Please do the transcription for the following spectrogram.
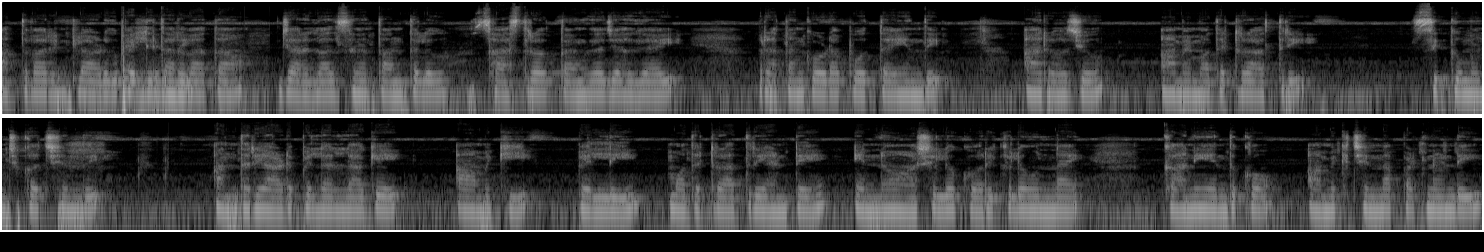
అత్తవారింట్లో అడుగు పెళ్ళి తర్వాత జరగాల్సిన తంతులు శాస్త్రోక్తంగా జరిగాయి. వ్రతం కూడా పూర్తయింది. ఆ రోజు ఆమె మొదటి రాత్రి సిగ్గు ముంచుకొచ్చింది. అందరి ఆడపిల్లల్లాగే ఆమెకి పెళ్ళి మొదటి రాత్రి అంటే ఎన్నో ఆశలు కోరికలు ఉన్నాయి. కానీ ఎందుకో ఆమెకి చిన్నప్పటి నుండి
